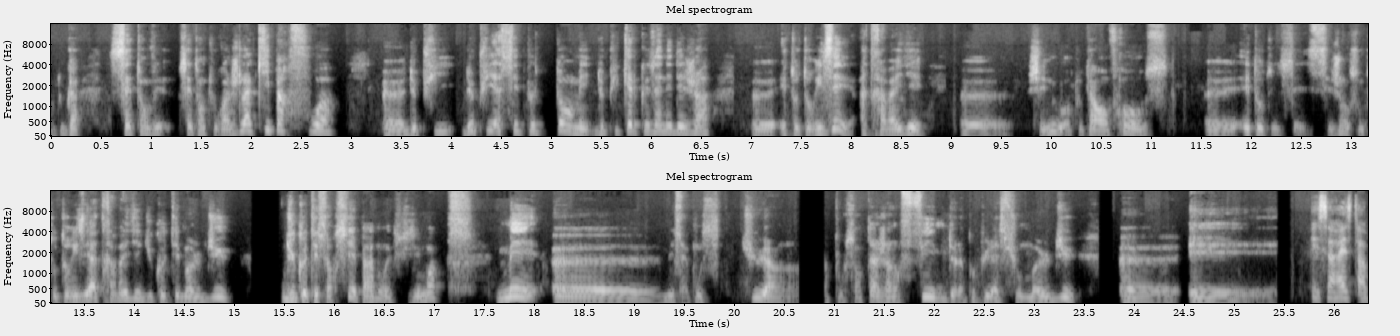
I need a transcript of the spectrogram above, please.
en tout cas cet, cet entourage-là, qui parfois, euh, depuis, depuis assez peu de temps, mais depuis quelques années déjà, euh, est autorisé à travailler euh, chez nous, en tout cas en France. Est ces, gens sont autorisés à travailler du côté moldu, du côté sorcier, pardon, excusez-moi, mais, mais ça constitue un, pourcentage infime de la population moldue. et, et ça reste un,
